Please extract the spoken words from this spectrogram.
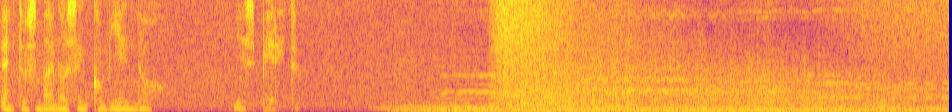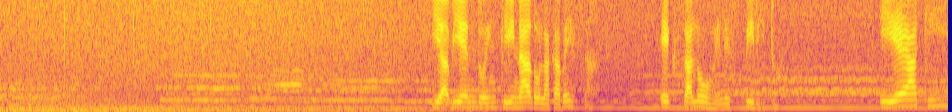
En tus manos encomiendo mi espíritu. y habiendo inclinado la cabeza, exhaló el espíritu. Y he aquí,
